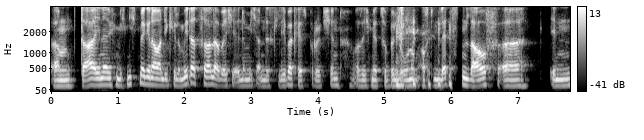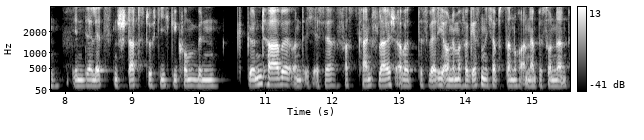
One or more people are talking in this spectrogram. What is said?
Ähm, da erinnere ich mich nicht mehr genau an die Kilometerzahl, aber ich erinnere mich an das Leberkäsbrötchen, was ich mir zur Belohnung auf dem letzten Lauf äh, in, in der letzten Stadt, durch die ich gekommen bin, gegönnt habe. Und ich esse ja fast kein Fleisch, aber das werde ich auch nicht mehr vergessen. Ich habe es dann noch an einer besonderen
